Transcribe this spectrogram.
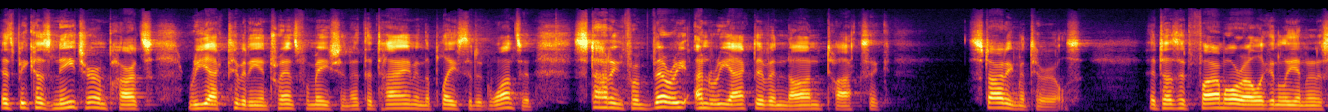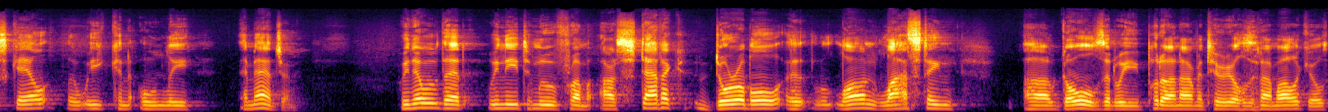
It's because nature imparts reactivity and transformation at the time and the place that it wants it, starting from very unreactive and non toxic starting materials. It does it far more elegantly and at a scale that we can only imagine. We know that we need to move from our static, durable, uh, long lasting uh, goals that we put on our materials and our molecules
